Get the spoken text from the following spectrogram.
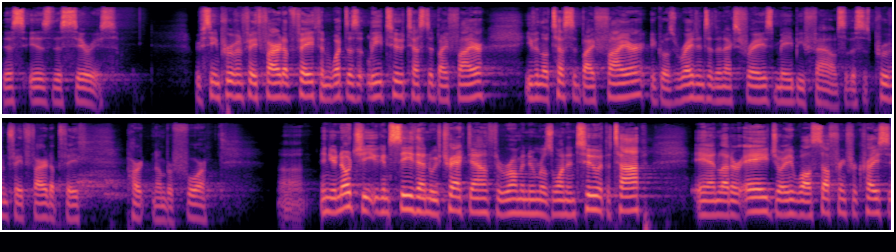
This is this series. We've seen proven faith, fired up faith, and what does it lead to? Tested by fire. Even though tested by fire, it goes right into the next phrase, may be found. So this is proven faith, fired up faith, part number four. Uh, in your note sheet, you can see then we've tracked down through Roman numerals 1 and 2 at the top. And letter A, joy while suffering for Christ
